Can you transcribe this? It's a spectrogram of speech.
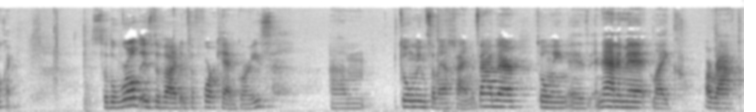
Okay. So the world is divided into four categories. Um, Domim, Sameach, Chaim, Medaber. Domim is inanimate, like a rock.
